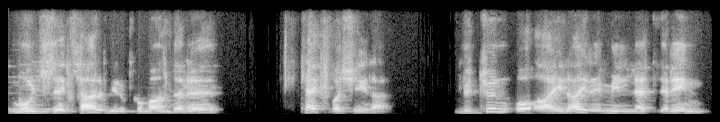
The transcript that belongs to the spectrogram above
mucizekar bir kumandanı tek başıyla bütün o ayrı ayrı milletlerin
